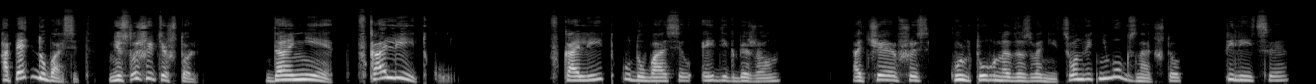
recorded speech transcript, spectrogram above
опять дубасит. Не слышите, что ли? — Да нет, в калитку. В калитку дубасил Эдик Бежон, отчаявшись культурно дозвониться. Он ведь не мог знать, что Фелиция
